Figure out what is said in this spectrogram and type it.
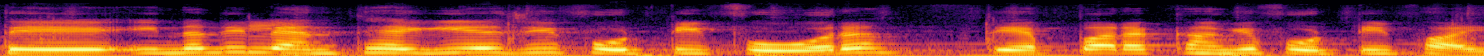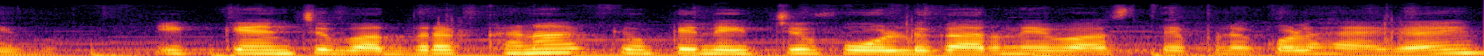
ਤੇ ਇਹਨਾਂ ਦੀ ਲੈਂਥ ਹੈਗੀ ਹੈ ਜੀ 44 ਤੇ ਆਪਾਂ ਰੱਖਾਂਗੇ 45 1 ਇੰਚ ਵੱਧ ਰੱਖਣਾ ਕਿਉਂਕਿ ਨੀਚੇ ਫੋਲਡ ਕਰਨੇ ਵਾਸਤੇ ਆਪਣੇ ਕੋਲ ਹੈਗਾ ਹੈ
